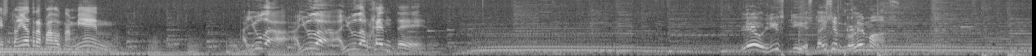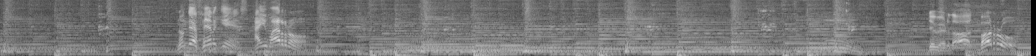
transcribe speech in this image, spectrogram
Estoy atrapado también. ¡Ayuda! ¡Ayuda! ¡Ayuda urgente! Leo Lifty, estáis en problemas. No te acerques, hay barro. Mm, ¿De verdad, barro?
